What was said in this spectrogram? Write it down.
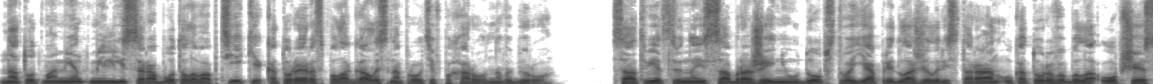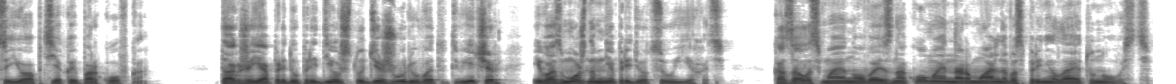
На тот момент Мелисса работала в аптеке, которая располагалась напротив похоронного бюро. Соответственно, из соображений удобства я предложил ресторан, у которого была общая с ее аптекой парковка. Также я предупредил, что дежурю в этот вечер и, возможно, мне придется уехать. Казалось, моя новая знакомая нормально восприняла эту новость.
